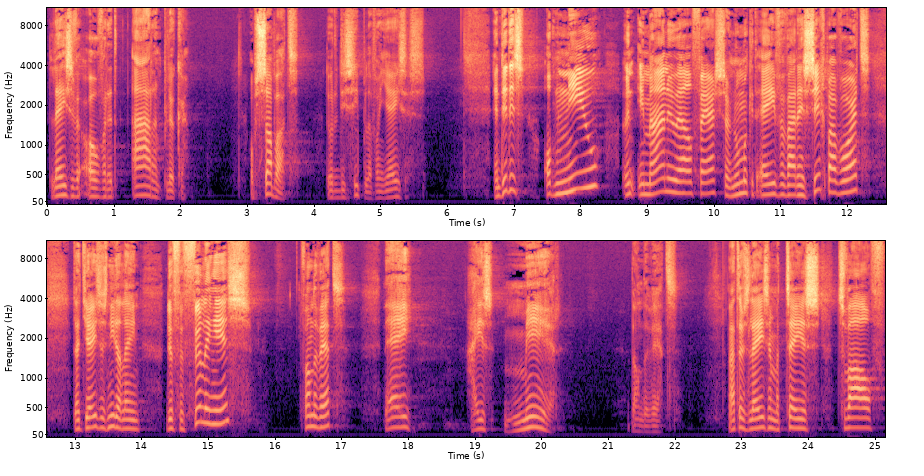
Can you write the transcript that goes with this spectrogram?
lezen we over het arenplukken op Sabbat door de discipelen van Jezus. En dit is opnieuw een Immanuel-vers, zo noem ik het even, waarin zichtbaar wordt dat Jezus niet alleen de vervulling is van de wet, nee, hij is meer dan de wet. Laten we eens lezen Matthäus 12,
